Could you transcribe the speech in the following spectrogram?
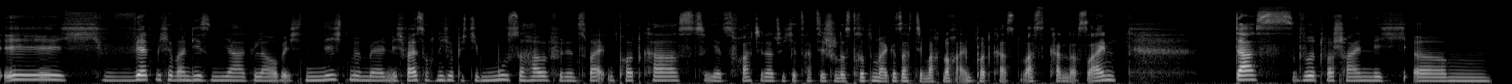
ich werde mich aber in diesem Jahr, glaube ich, nicht mehr melden. Ich weiß auch nicht, ob ich die Muße habe für den zweiten Podcast. Jetzt fragt ihr natürlich, jetzt hat sie schon das dritte Mal gesagt, sie macht noch einen Podcast. Was kann das sein? Das wird wahrscheinlich, ähm,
